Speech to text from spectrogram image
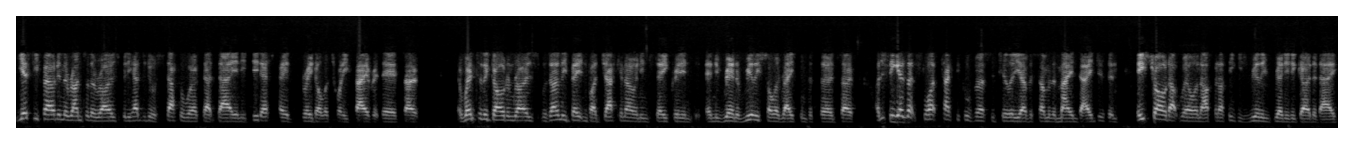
Yes, he failed in the run to the Rose, but he had to do a stack of work that day and he did SP the $3.20 favourite there. So it went to the Golden Rose, was only beaten by Jacquinot and Owen In Secret, and, and he ran a really solid race in the third. So I just think he has that slight tactical versatility over some of the main dangers and he's trialled up well enough, and I think he's really ready to go today.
